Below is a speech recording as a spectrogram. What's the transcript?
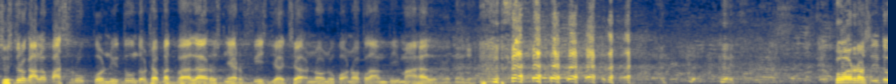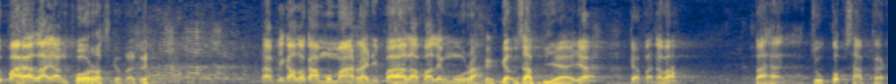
Justru kalau pas rukun itu untuk dapat pahala harus nyervis, jajak no, nukok no kelambi mahal katanya. boros itu pahala yang boros katanya. Tapi kalau kamu marah ini pahala paling murah, nggak usah biaya, dapat apa? Pahala, cukup sabar.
